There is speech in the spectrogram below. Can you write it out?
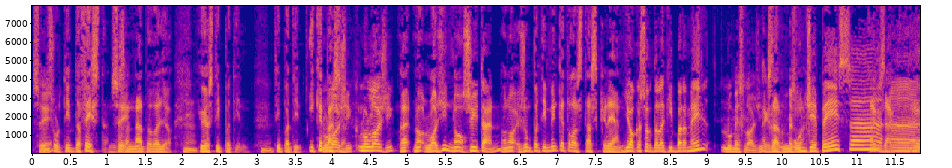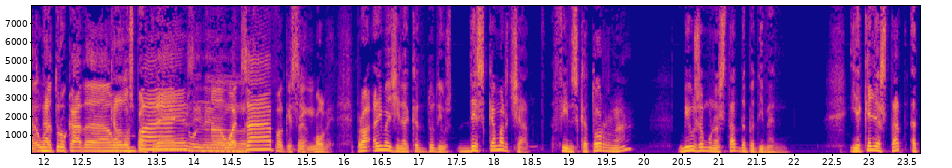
Sí. ha sortit de festa, Sí. s'ha anat d'allò. Mm. Jo ja estic patint, mm. estic patint. I què Lo passa? lògic, lo lògic. Eh, No, lògic no. Sí, tant. No, no, és un patiment que te l'estàs creant. Jo, que sóc de l'equip vermell, el més lògic. Exacte, més un lògic. GPS, Exacte. eh, una trucada a un cada company, tres, un i- WhatsApp, el que Sí, sigui. Molt bé. Però imagina't que tu dius, des que ha marxat fins que torna, vius en un estat de patiment. I aquell estat et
